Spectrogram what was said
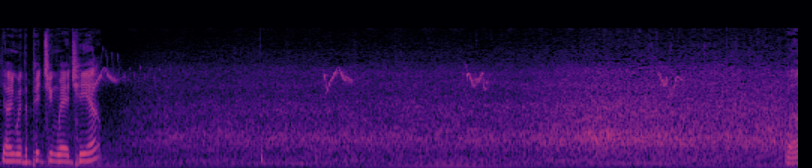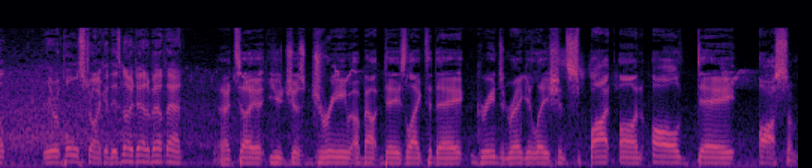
Going with the pitching wedge here. Well, you're a ball striker. There's no doubt about that. I tell you, you just dream about days like today. Greens and regulation, spot on all day. Awesome.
